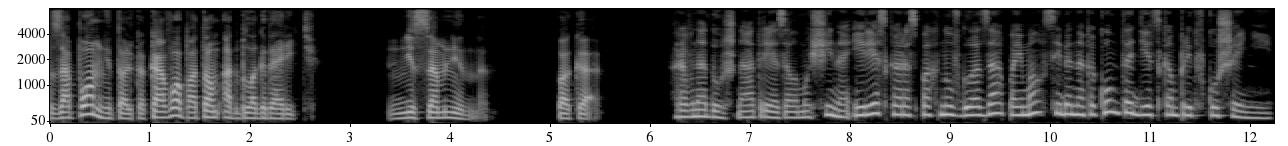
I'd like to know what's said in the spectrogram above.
Запомни только, кого потом отблагодарить. Несомненно. Пока. Равнодушно отрезал мужчина и, резко распахнув глаза, поймал себя на каком-то детском предвкушении.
